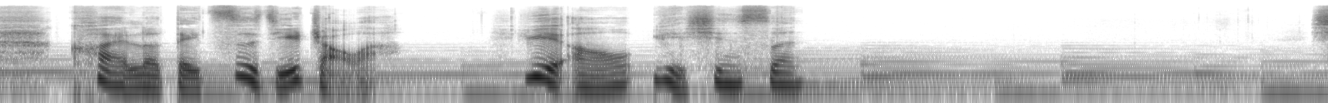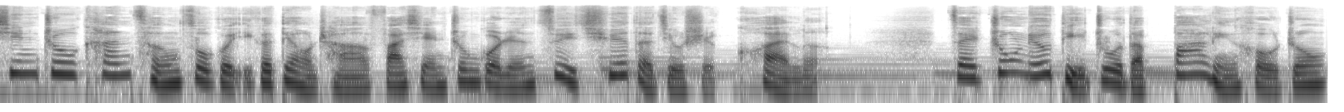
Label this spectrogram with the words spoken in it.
快乐得自己找啊，越熬越心酸。”新周刊曾做过一个调查，发现中国人最缺的就是快乐。在中流砥柱的八零后中，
